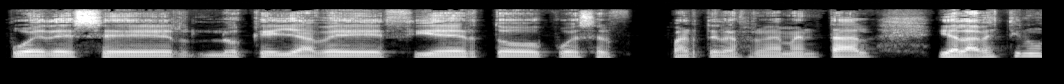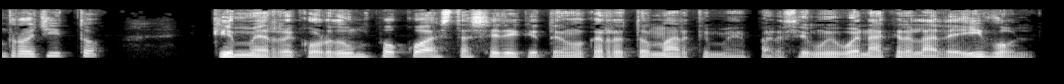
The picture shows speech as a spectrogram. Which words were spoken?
puede ser lo que ella ve cierto, puede ser parte de la enfermedad mental, y a la vez tiene un rollito que me recordó un poco a esta serie que tengo que retomar, que me pareció muy buena, que era la de Evil.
